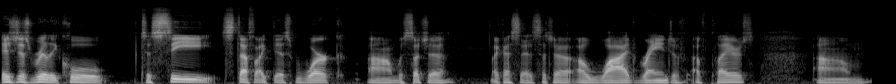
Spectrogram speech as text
it's just really cool to see stuff like this work um, with such a, like I said, such a, a wide range of, of players. Um,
